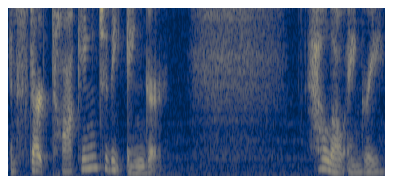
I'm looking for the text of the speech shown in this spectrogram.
and start talking to the anger. Hello, angry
